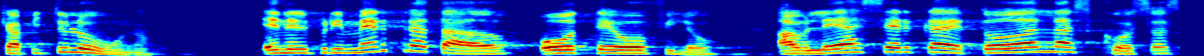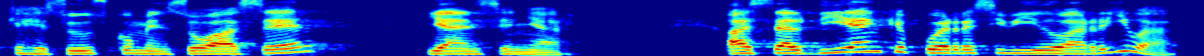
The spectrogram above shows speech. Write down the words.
Capítulo 1. En el primer tratado, oh Teófilo, hablé acerca de todas las cosas que Jesús comenzó a hacer y a enseñar, hasta el día en que fue recibido arriba,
